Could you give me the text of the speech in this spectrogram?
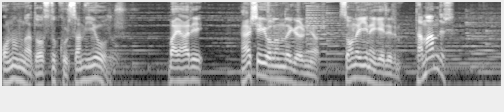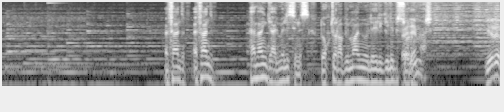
Onunla dostluk kursam iyi olur. Bay Hari her şey yolunda görünüyor. Sonra yine gelirim. Tamamdır. Efendim, efendim. Hemen gelmelisiniz. Doktor Abimanyu ile ilgili bir sorun Öyle mi? var. Yürü.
